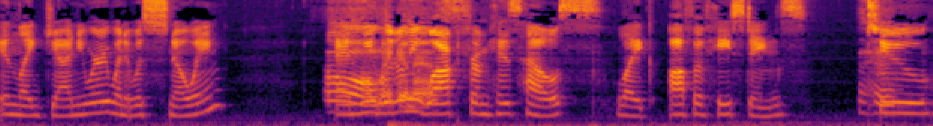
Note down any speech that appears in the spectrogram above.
in like January when it was snowing, oh, and we literally goodness. walked from his house, like off of Hastings, Mm-hmm. to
